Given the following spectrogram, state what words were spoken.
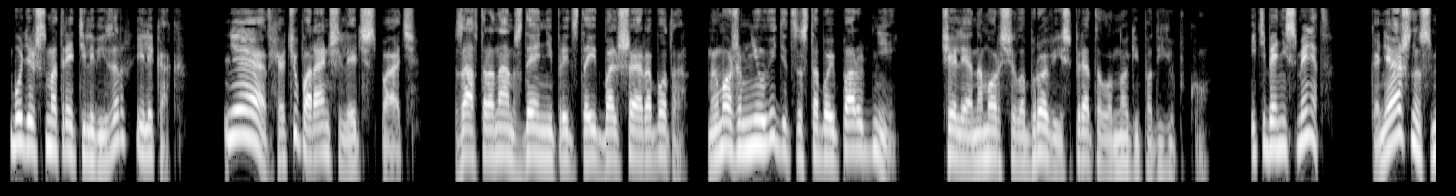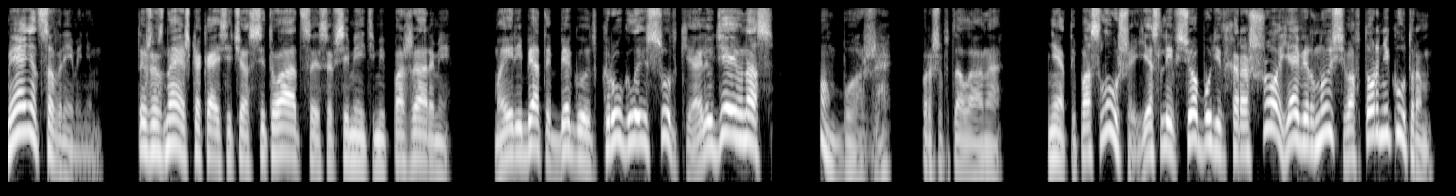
«Будешь смотреть телевизор или как?» «Нет, хочу пораньше лечь спать. Завтра нам с Дэнни предстоит большая работа. Мы можем не увидеться с тобой пару дней». Челия наморщила брови и спрятала ноги под юбку. «И тебя не сменят?» «Конечно, сменят со временем. Ты же знаешь, какая сейчас ситуация со всеми этими пожарами. Мои ребята бегают круглые сутки, а людей у нас...» «О, боже!» — прошептала она. «Нет, ты послушай, если все будет хорошо, я вернусь во вторник утром.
